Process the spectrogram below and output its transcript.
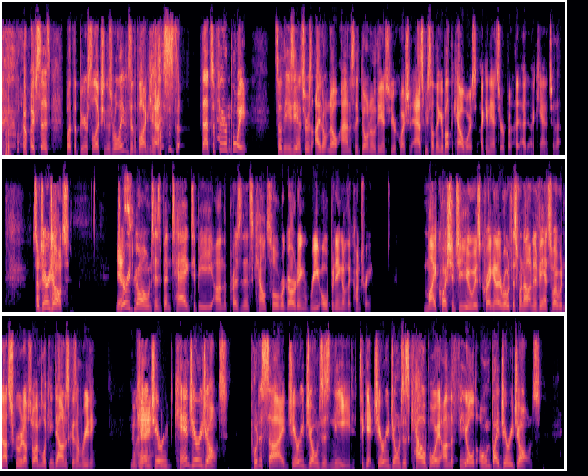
My wife says, but the beer selection is related to the podcast. That's a fair point. So the easy answer is I don't know. I honestly don't know the answer to your question. Ask me something about the Cowboys. I can answer, but I, I, I can't answer that. So Jerry Jones. Yes. Jerry Jones has been tagged to be on the President's Council regarding reopening of the country. My question to you is, Craig, and I wrote this one out in advance so I would not screw it up. So I'm looking down just because I'm reading. Okay. Can Jerry can Jerry Jones put aside Jerry Jones's need to get Jerry Jones's cowboy on the field owned by Jerry Jones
